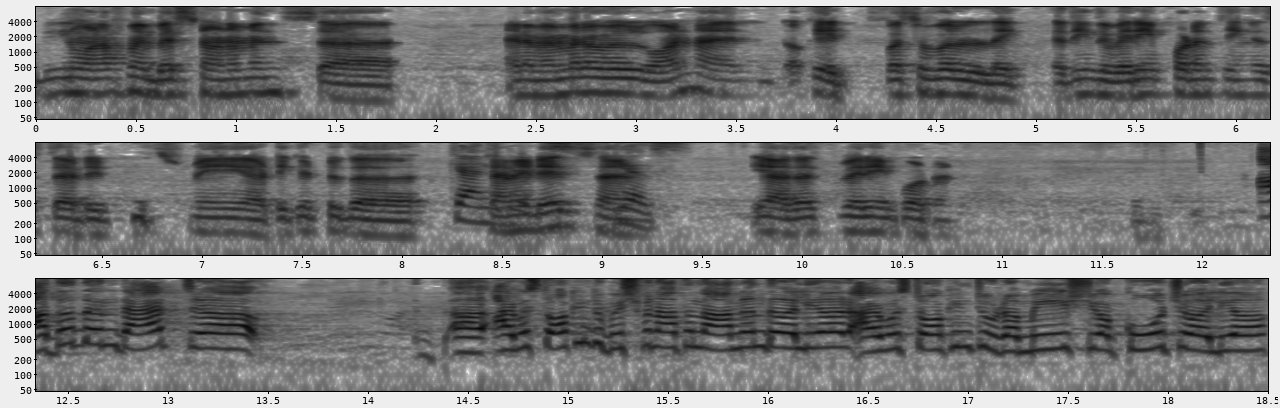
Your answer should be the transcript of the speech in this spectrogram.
been one of my best tournaments uh, and a memorable one. And okay, first of all, like I think the very important thing is that it gives me a ticket to the Candidates, candidates, and yes. yeah, that's very important. Other than that, uh, uh, I was talking to Viswanathan Anand earlier. I was talking to Ramesh, your coach, earlier,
